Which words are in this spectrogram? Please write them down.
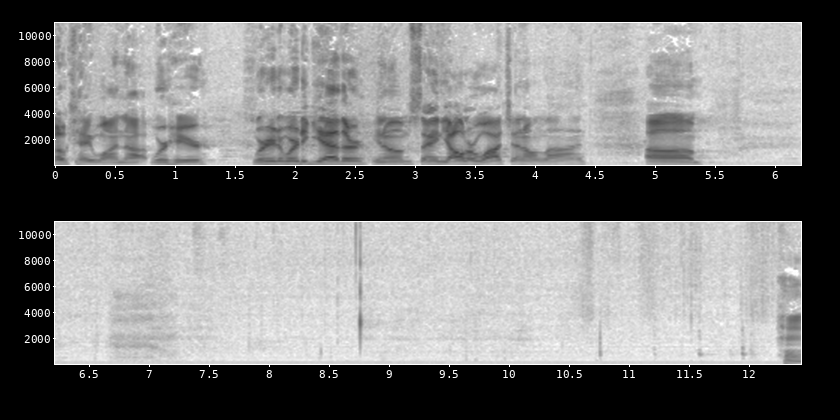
okay, why not? We're here. We're here. We're together. You know what I'm saying? Y'all are watching online. Um, hmm.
